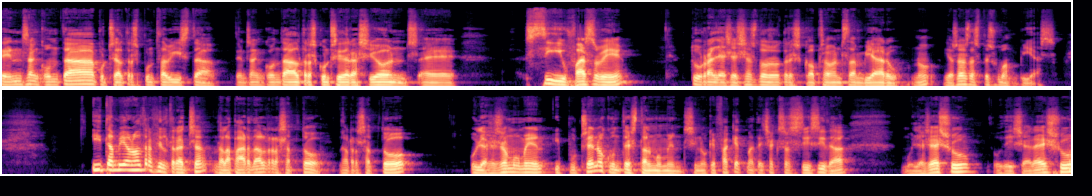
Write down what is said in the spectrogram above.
Tens en compte potser altres punts de vista, tens en compte altres consideracions. Eh, si ho fas bé, tu rellegeixes dos o tres cops abans d'enviar-ho, no? I aleshores després ho envies. I també hi ha un altre filtratge de la part del receptor. El receptor ho llegeix al moment i potser no contesta al moment, sinó que fa aquest mateix exercici de m'ho llegeixo, ho digereixo,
